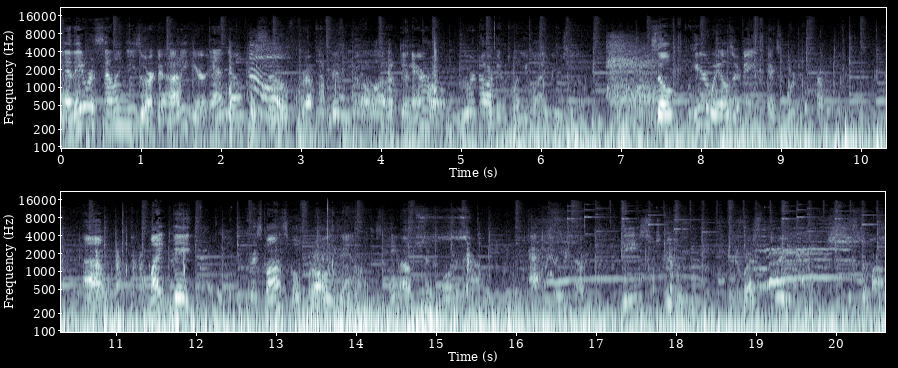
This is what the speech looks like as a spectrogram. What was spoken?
And they were selling these orca out of here and down to south for up to 50 a lot of dinero. We were talking 25 years ago. So here whales are being exported from. Um, Mike Bigg, responsible for all these animals, came out and took a photograph, actually, of these two. There was three, just a mom.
